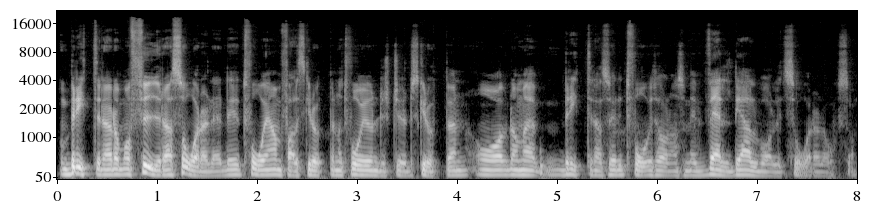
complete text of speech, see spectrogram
Och britterna de har fyra sårade. Det är två i anfallsgruppen och två i understödsgruppen. Och av de här britterna så är det två av dem som är väldigt allvarligt sårade också.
